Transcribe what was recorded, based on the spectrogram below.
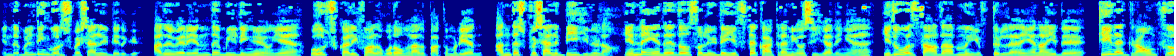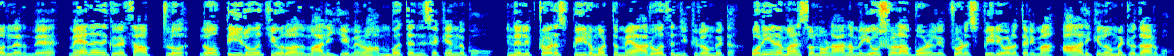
இந்த பில்டிங் ஒரு ஸ்பெஷாலிட்டி இருக்கு. அது வேற எந்த பில்டிங்கையும் ஏன் கலிஃபால கூட உங்களால பார்க்க முடியாது. அந்த ஸ்பெஷாலிட்டி இதுதான். என்ன எதேதோ சொல்லிட்டு இஃப்ட காட்டுறேன்னு யோசிக்காதீங்க. இது ஒரு சாதாரண இஃப்ட் இல்ல. ஏன்னா இது கீழே கிரவுண்ட் ஃப்ளோர்ல இருந்து மேல இருக்கிற டாப் ஃப்ளோர் நூத்தி இருபத்தி ஓராவது மாடிக்கு வெறும் 55 செகண்ட்ல போகும். இந்த லிப்டோட ஸ்பீடு மட்டுமே அறுபத்தஞ்சு கிலோமீட்டர் புரியுற மாதிரி சொன்னோம்னா நம்ம யூஸ்வலா போற லிப்டோட ஸ்பீடு எவ்வளவு தெரியுமா? ஆறு கிலோமீட்டர் தான் இருக்கும்.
